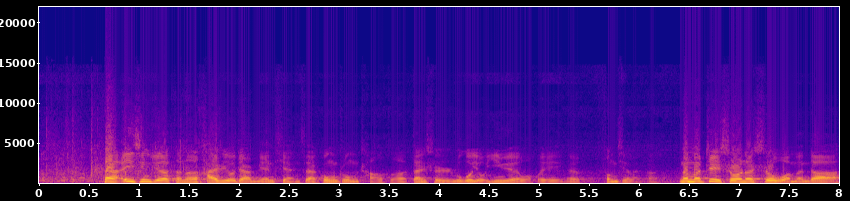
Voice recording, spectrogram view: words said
但 A 型血可能还是有点腼腆，在公众场合，但是如果有音乐，我会呃疯起来嗯。那么这时候呢，是我们的。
